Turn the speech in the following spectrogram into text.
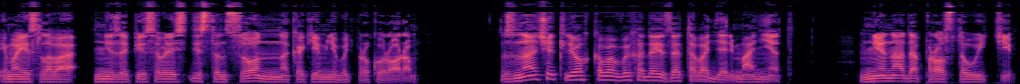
и мои слова не записывались дистанционно каким-нибудь прокурором. Значит, легкого выхода из этого дерьма нет. Мне надо просто уйти.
